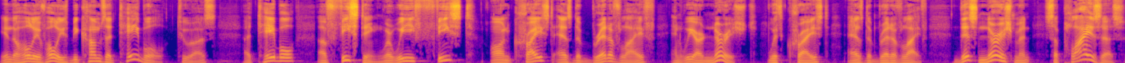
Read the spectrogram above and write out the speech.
in the Holy of Holies becomes a table to us, a table of feasting, where we feast on Christ as the bread of life, and we are nourished with Christ as the bread of life. This nourishment supplies us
